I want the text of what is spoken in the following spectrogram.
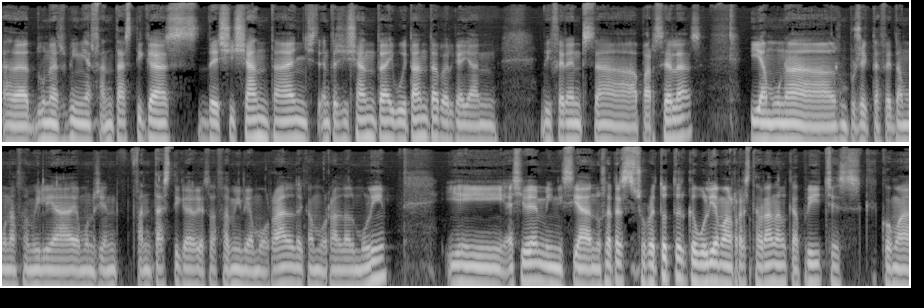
eh, d'unes vinyes fantàstiques de 60 anys, entre 60 i 80, perquè hi ha diferents uh, parcel·les, i amb una, és un projecte fet amb una família, amb una gent fantàstica, que és la família Morral, de Can Morral del Molí, i així vam iniciar. Nosaltres, sobretot, el que volíem al restaurant El Capritx és que com a,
